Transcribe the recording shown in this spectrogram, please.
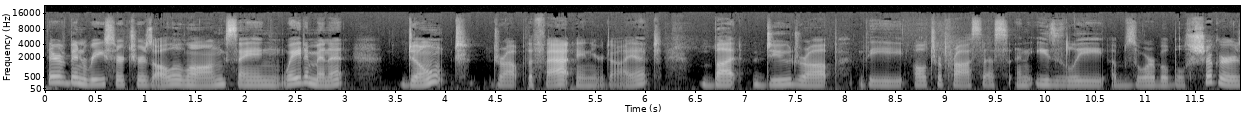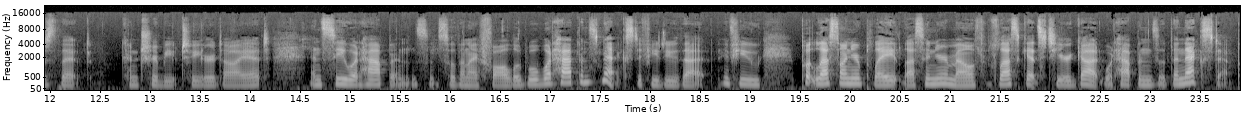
there have been researchers all along saying, wait a minute, don't drop the fat in your diet, but do drop the ultra processed and easily absorbable sugars that contribute to your diet and see what happens. And so then I followed, well, what happens next if you do that? If you put less on your plate, less in your mouth, if less gets to your gut, what happens at the next step?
